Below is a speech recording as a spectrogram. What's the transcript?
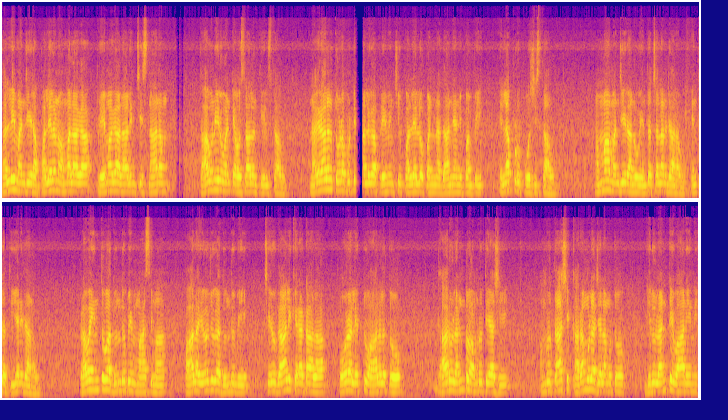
తల్లి మంజీరా పల్లెలను అమ్మలాగా ప్రేమగా లాలించి స్నానం తాగునీరు వంటి అవసరాలను తీరుస్తావు. నగరాలను తోడబుట్టిన వాళ్ళుగా ప్రేమించి పల్లెల్లో పండిన ధాన్యాన్ని పంపి ఎల్లప్పుడూ పోషిస్తావు. అమ్మ మంజీరా నువ్వు ఎంత చల్లని దానవు ఎంత తీయని దానవు. ప్రవహింతువ దుందుబి మాసిమ పాలయోజుగా దుందుబి చిరుగాలి కెరటాల పోరలెత్తు ఆలలతో దారులంటూ అమృత్యాసి అమృతాశి కరముల జలముతో గిరులంటి వాణిని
